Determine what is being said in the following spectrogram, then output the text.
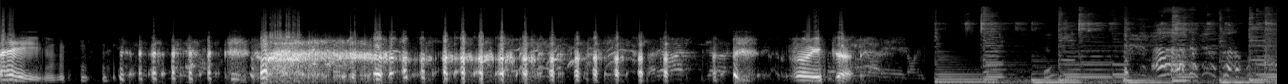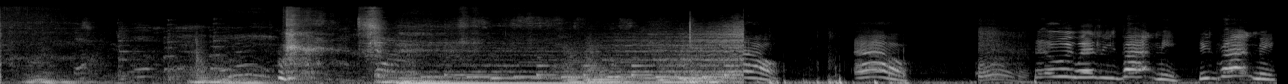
Hey. Oita. Ow! Ow! Oh, Wes, he's biting me. He's biting me.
